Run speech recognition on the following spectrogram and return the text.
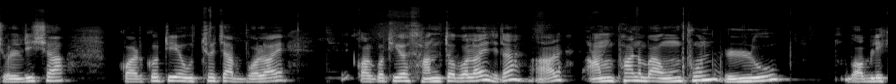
চল্লিশা কর্কটীয় উচ্চচাপ বলয় কর্কটীয় শান্ত বলয় যেটা, আর আমফান বা উমফুন, লু পাবলিক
